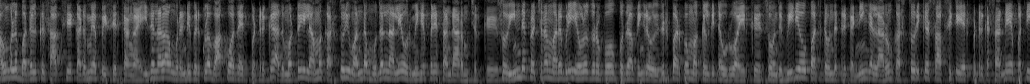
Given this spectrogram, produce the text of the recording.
அவங்களும் பதிலுக்கு சாக்சியை கடுமையா பேசியிருக்காங்க. இதனால அவங்க ரெண்டு பேருக்குள்ள வாக்குவாதம் ஏற்பட்டிருக்கு. அது மட்டும் இல்லாம கஸ்தூரி வந்த முதல் நாளே ஒரு மிகப்பெரிய சண்டை ஆரம்பிச்சிருக்கு. ஸோ இந்த பிரச்சனை மறுபடியும் எவ்வளோ தூரம் போக போகுது அப்படிங்கிற ஒரு எதிர்பார்ப்பு மக்கள்கிட்ட உருவாயிருக்கு. ஸோ இந்த வீடியோவை பார்த்துட்டு வந்துட்டு இருக்க நீங்கள் எல்லாரும் கஸ்தூரிக்கு சாக்சிக்கு ஏற்பட்டிருக்க சண்டையை பற்றி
